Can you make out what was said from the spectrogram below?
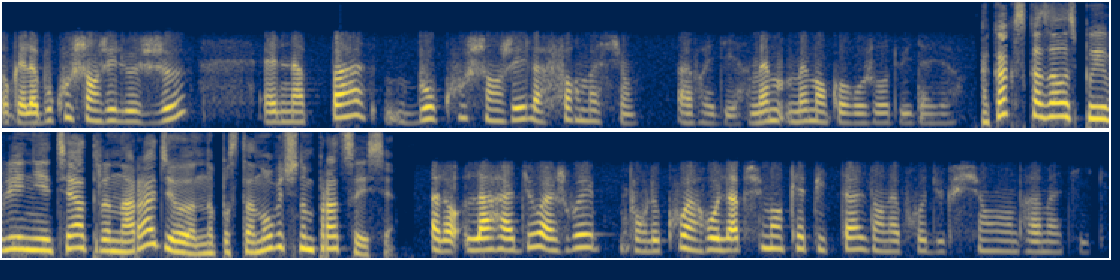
Donc elle a beaucoup changé le jeu, elle n'a pas beaucoup changé la formation. à vrai dire, même, même encore aujourd'hui d'ailleurs. А как сказалось появление театра на радио на постановочном процессе? Alors, la radio a joué pour le coup un rôle absolument capital dans la production dramatique.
